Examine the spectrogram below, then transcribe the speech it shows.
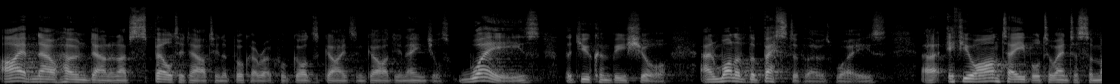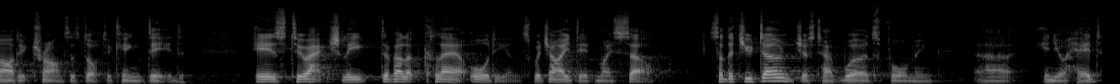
I have now honed down and I've spelt it out in a book I wrote called God's Guides and Guardian Angels ways that you can be sure. And one of the best of those ways, uh, if you aren't able to enter samadhic trance, as Dr. King did, is to actually develop clairaudience, which I did myself, so that you don't just have words forming uh, in your head.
